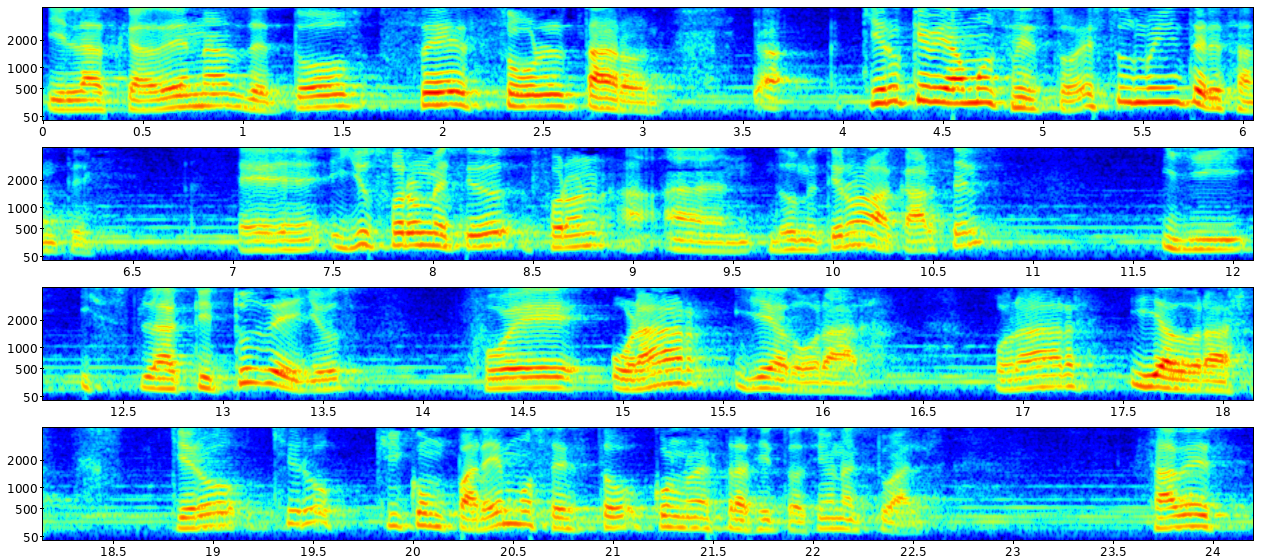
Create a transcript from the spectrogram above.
y las cadenas de todos se soltaron. Ah, quiero que veamos esto, esto es muy interesante. Eh, ellos fueron metidos, fueron los metieron a la cárcel y, la actitud de ellos fue orar y adorar, orar y adorar. Quiero, quiero que comparemos esto con nuestra situación actual. Sabes,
